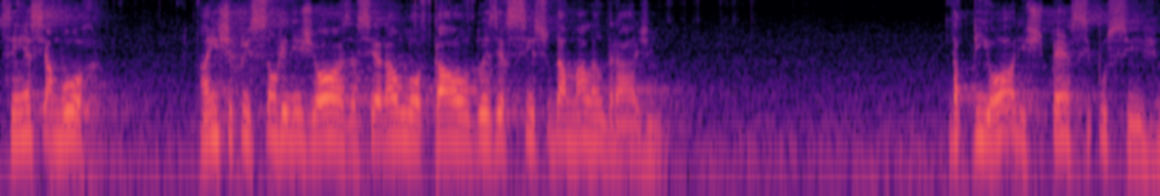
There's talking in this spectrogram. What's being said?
Sem esse amor, a instituição religiosa será o local do exercício da malandragem da pior espécie possível.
